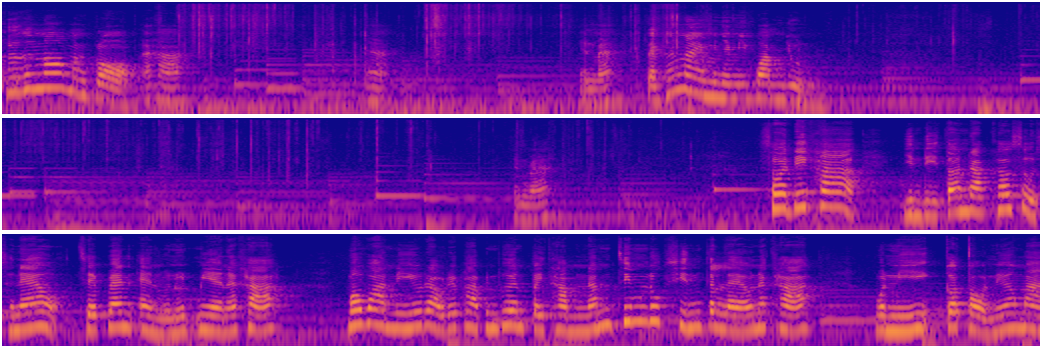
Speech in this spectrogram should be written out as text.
คือข้างนอกมันกรอบนะคะเนี่ยเห็นไหมแต่ข้างในมันยังมีความหยุ่น เห็นไหมสวัสดีค่ะ ยินดีต้อนรับเข้าสู่ช anel เจฟแวนแอนมนุษย์เมียนะคะ เมื่อวานนี้เราได้พาเพื่อนๆไปทำน้ำจิ้มลูกชิ้นกันแล้วนะคะ วันนี้ก็ต่อเนื่องมา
